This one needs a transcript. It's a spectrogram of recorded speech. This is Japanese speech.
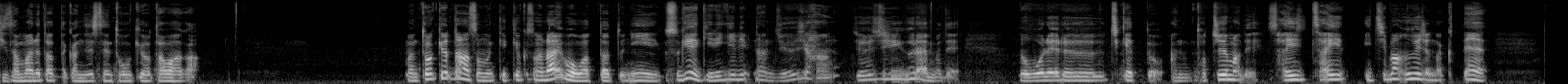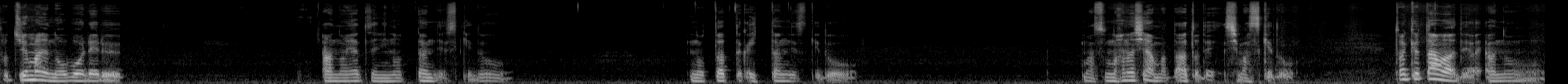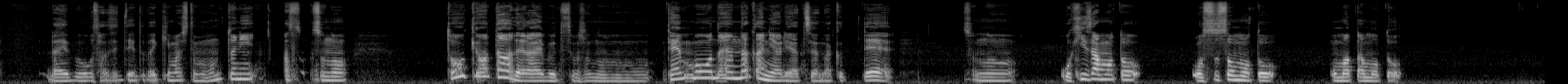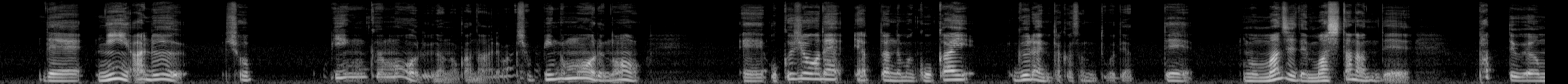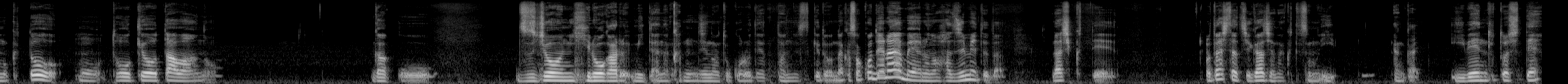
刻まれたって感じですね東京タワーが。まあ、東京タワーその結局そのライブ終わった後にすげえギリギリなん10時半？10時ぐらいまで登れるチケットあの途中まで最最一番上じゃなくて途中まで登れるあのやつに乗ったんですけど乗ったってか行ったんですけどまあその話はまた後でしますけど東京タワーであのライブをさせていただきましても本当にあその東京タワーでライブって言ってもその展望台の中にあるやつじゃなくってそのお膝元お裾元お股元。でにあるショッピングモールなのかなあれは。ショッピングモールの、えー屋上でやったんで、まあ、5階ぐらいの高さのところでやってもうマジで真下なんでパッて上を向くともう東京タワーのがこう頭上に広がるみたいな感じのところでやったんですけどなんかそこでライブやるの初めてだらしくて私たちがじゃなくてそのいなんかイベントとして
